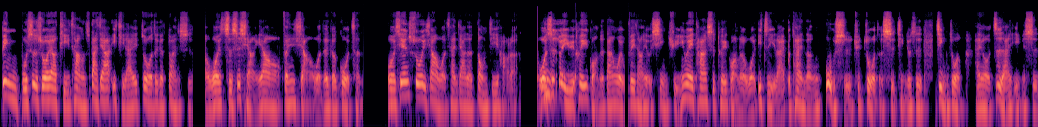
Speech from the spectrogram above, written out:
并不是说要提倡大家一起来做这个断食。我只是想要分享我这个过程。我先说一下我参加的动机好了。我是对于推广的单位非常有兴趣，因为它是推广了我一直以来不太能务实去做的事情，就是静坐还有自然饮食。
